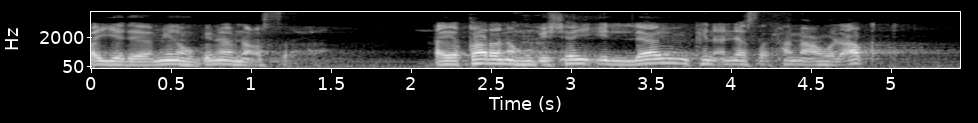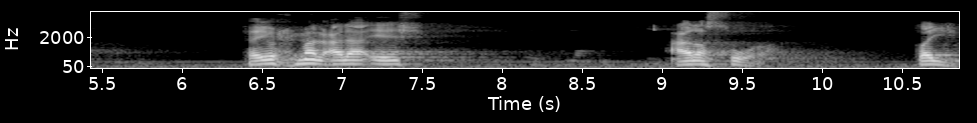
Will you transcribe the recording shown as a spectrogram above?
قيد يمينه بما يمنع الصحة. أي قرنه بشيء لا يمكن أن يصح معه العقد فيحمل على إيش؟ على الصورة. طيب.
